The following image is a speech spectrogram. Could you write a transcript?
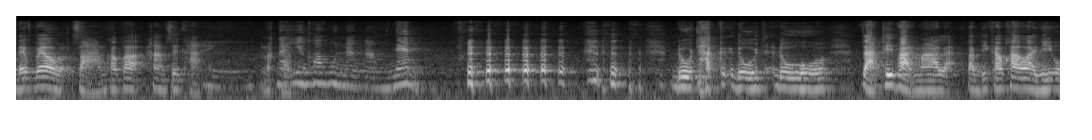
เลเวลสามเขาก็ห้ามซื้อขายอืมนะครับนะยังข้อมูลนางงามแน่น ดูจากดูดูจากที่ผ่านมาแหละตอนที่เขาเข้า IPO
